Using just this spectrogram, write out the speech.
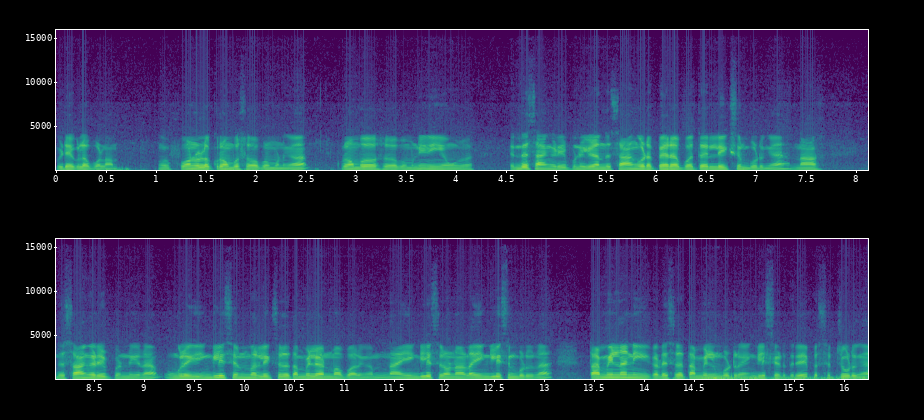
வீடியோக்குள்ளே போகலாம் உங்கள் ஃபோனில் உள்ள க்ரோம் பஸ் ஓப்பன் பண்ணுங்கள் க்ரோம் பஸ் ஓப்பன் பண்ணி நீங்கள் உங்கள் எந்த சாங் எடிட் பண்ணிக்கிறீங்களோ அந்த சாங்கோட பேரை பார்த்து லிரிக்ஸ்னு போடுங்க. நான் இந்த சாங் எடிட் பண்ணிக்கிறேன். உங்களுக்கு இங்கிலீஷ் வேணுமா லிரிக்ஸில் தமிழ் வேணுமா பாருங்கள் நான் இங்கிலீஷ் வேணாலும் இங்கிலீஷ்னு போடுறேன் தமிழ்னால் நீங்கள் கடைசியில் தமிழ்னு போட்டுருங்க இங்கிலீஷ் எடுத்துகிட்டு இப்போ செர்ச் விடுங்க.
